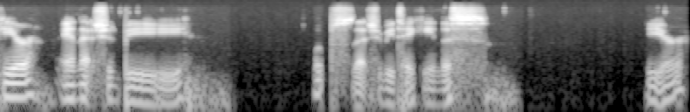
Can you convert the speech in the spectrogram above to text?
here, and that should be, whoops, that should be taking this year.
